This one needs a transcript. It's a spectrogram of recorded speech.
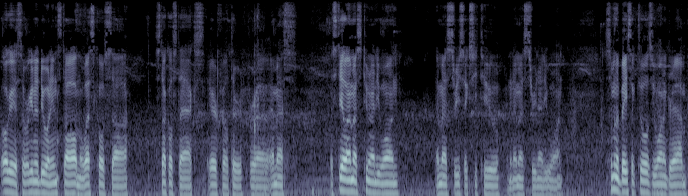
Okay, so we're gonna do an install on the West Coast saw, Stoeckel Stacks air filter for a MS, a Stihl MS291, MS362, and an MS391. Some of the basic tools you wanna grab,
